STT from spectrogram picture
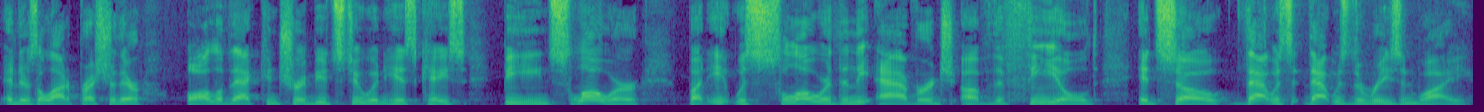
and there's a lot of pressure there. All of that contributes to, in his case, being slower, but it was slower than the average of the field. And so that was, that was the reason why,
